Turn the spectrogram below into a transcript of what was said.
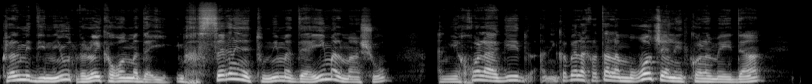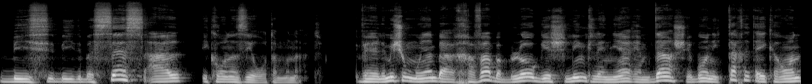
כלל מדיניות ולא עיקרון מדעי. אם חסר לי נתונים מדעיים על משהו, אני יכול להגיד, אני אקבל החלטה למרות שאין לי את כל המידע, בהתבסס על עקרון הזהירות המונעת. ולמי שמעוניין בהרחבה, בבלוג יש לינק לנייר עמדה שבו ניתחתי את העיקרון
